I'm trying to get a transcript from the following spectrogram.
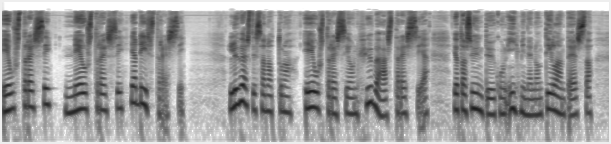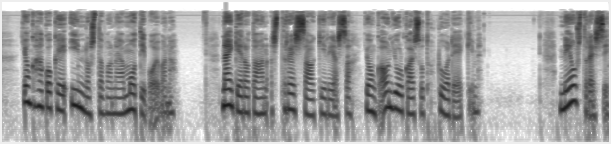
Eustressi, neustressi ja distressi. Lyhyesti sanottuna eustressi on hyvää stressiä, jota syntyy kun ihminen on tilanteessa, jonka hän kokee innostavana ja motivoivana – näin kerrotaan Stressaa-kirjassa, jonka on julkaissut Duodekim. Neustressi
